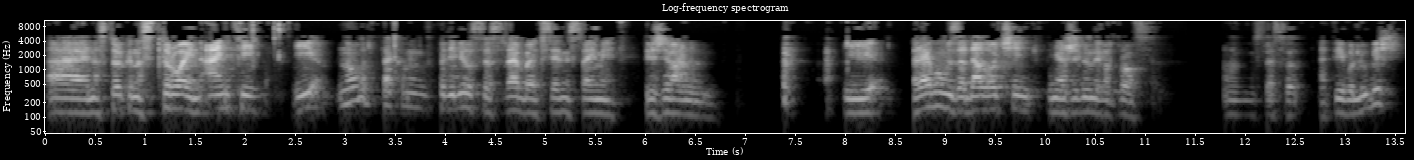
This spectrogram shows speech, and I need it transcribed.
э, настолько настроен анти. И, ну, вот так он поделился с Рэбой всеми своими переживаниями. И Рэб ему задал очень неожиданный вопрос. Он спросил, а ты его любишь?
